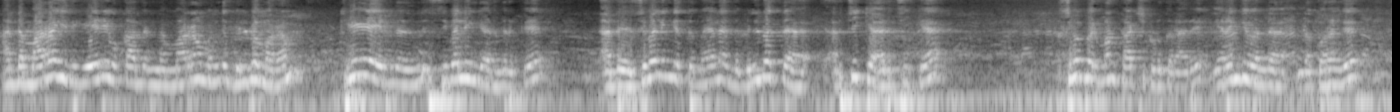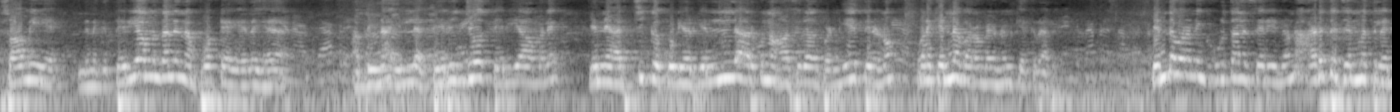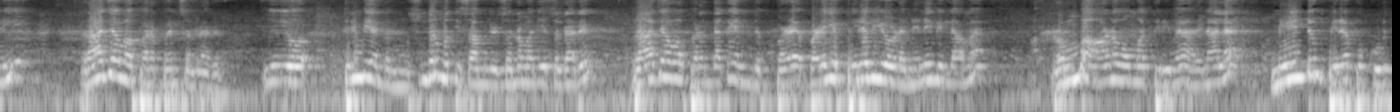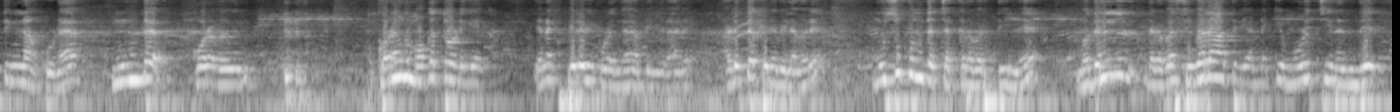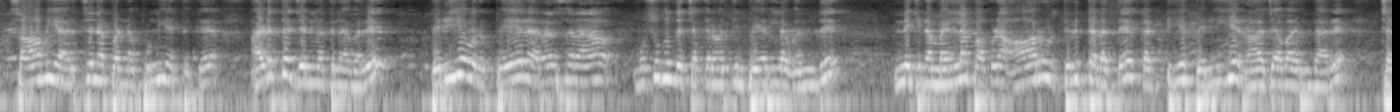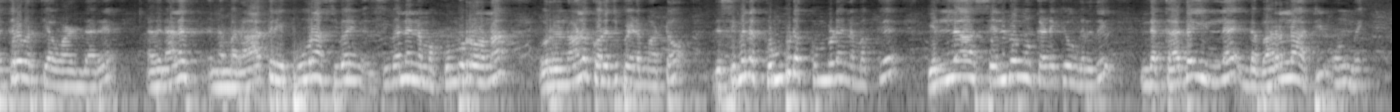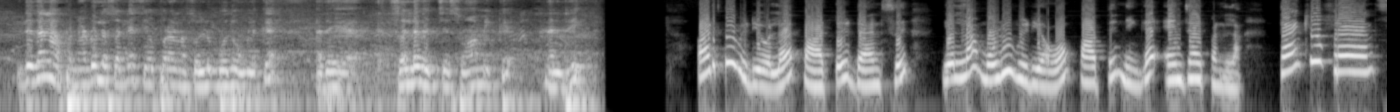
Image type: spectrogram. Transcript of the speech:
அந்த மரம் இது ஏறி உட்காந்துருந்த மரம் வந்து வில்வ மரம். கீழே இருந்தது வந்து சிவலிங்கம் இருந்திருக்கு. அது சிவலிங்கத்து மேலே அந்த வில்வத்தை அரிச்சிக்க அரிச்சிக்க சிவபெருமான் காட்சி கொடுக்கறாரு. இறங்கி வந்த அந்த குரங்கு சுவாமி எனக்கு தெரியாம தானே நான் போட்டேன் இலைய. அப்படின்னா இல்ல தெரிஞ்சோ தெரியாமலே என்னை அர்ச்சிக்க கூடியவர்கள் எல்லாருக்கும் நான் ஆசீர்வாதம் பண்ணியே தீரணும். உனக்கு என்ன வரம் வேணும்னு கேக்குறாரு. எந்த வரம் நீங்க கொடுத்தாலும் சரி என்னன்னா அடுத்த ஜென்மத்துல நீ ராஜாவா பரப்பன்னு சொல்றாரு. ஐயோ திரும்பி அந்த சுந்தரமூர்த்தி சாமிகள் சொன்ன மாதிரியே சொல்றாரு. ராஜாவா பிறந்தாக்க இந்த பழைய பழைய பிறவியோட நினைவில்லாம ரொம்ப ஆணவமா தெரிவேன். அதனால மீண்டும் பிறப்பு கொடுத்தீங்கன்னா கூட இந்த குர- குரங்கு முகத்தோடையே எனக்கு பிறவி கொடுங்க அப்படிங்கிறாரு. அடுத்த பிறவியில் அவர் முசுகுந்த சக்கரவர்த்தின்னு முதல் தடவை சிவராத்திரி அன்னைக்கு முழிச்சிருந்து சாமியை அர்ச்சனை பண்ண புண்ணியத்துக்கு அடுத்த ஜென்மத்தில் அவர் பெரிய ஒரு பேரரசராக முசுகுந்த சக்கரவர்த்தியின் பேரில் வந்து இன்னைக்கு நம்ம எல்லாம் பார்க்கக்கூட ஆரூர் திருத்தலத்தை கட்டிய பெரிய ராஜாவாக இருந்தார். சக்கரவர்த்தியா வாழ்ந்தாரு. அதனால நம்ம ராத்திரி பூரா சிவன் சிவனை நம்ம கும்பிடுறோம்னா ஒரு நாளும் குறைஞ்சு போயிட மாட்டோம். இந்த சிவனை கும்பிட கும்பிட நமக்கு எல்லா செல்வமும் கிடைக்குங்கிறது இந்த கதை இந்த வரலாற்றின் உண்மை. இதுதான் நான் இப்போ நடுவில் சொன்னேன் சிவபுராணம் சொல்லும்போது உங்களுக்கு அதை சொல்ல வச்ச சுவாமிக்கு நன்றி. அடுத்த வீடியோவில் பாட்டு டான்ஸு எல்லாம் முழு வீடியோவும் பார்த்து நீங்கள் என்ஜாய் பண்ணலாம். Thank you friends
